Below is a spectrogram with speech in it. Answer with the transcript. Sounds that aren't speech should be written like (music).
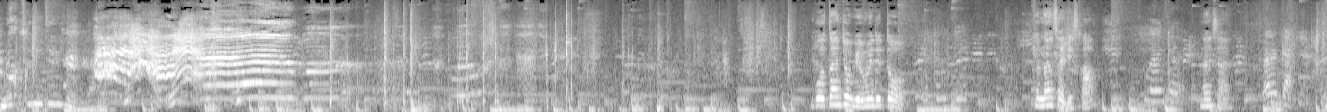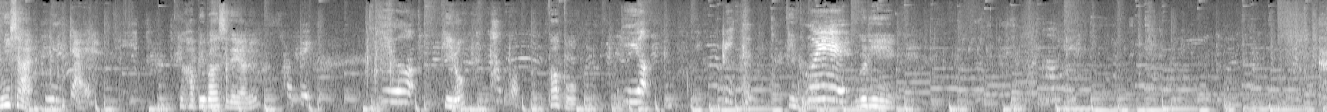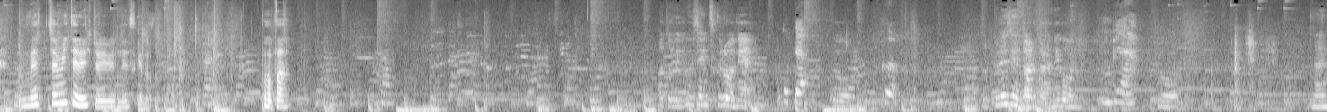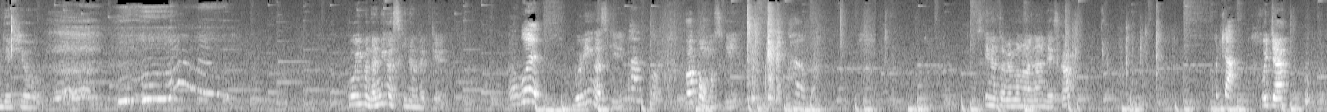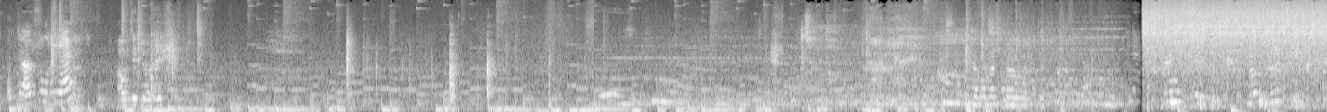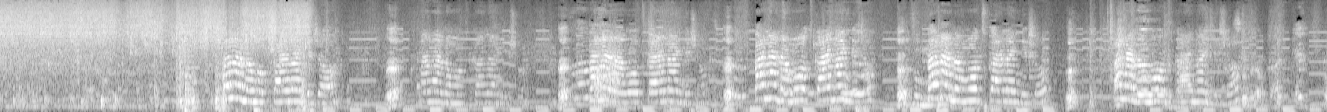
めっちゃ似てるじゃん。ご誕生日おめでとう。今日何歳ですか？何歳？2歳。今日ハッピーバースデーやる？黄色パーポーピンクもグリーン。めっちゃ見てる人いるんですけど。パパ。あとで風船作ろうね。そう。あとプレゼントあるからねゴーに。そうなんでしょう？こう今何が好きなんだっけ？グリーンが好き？パーポー。も好き？好きな食べ物は何ですか？お茶。お茶。お茶それうん。あお茶ちょうだいって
